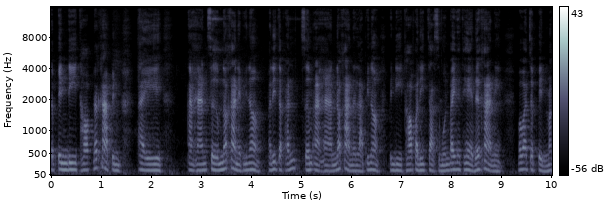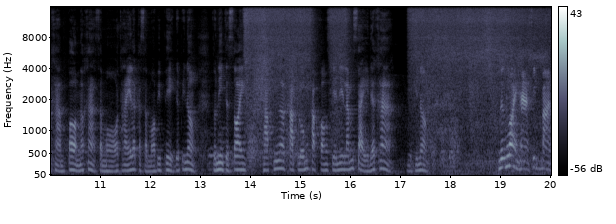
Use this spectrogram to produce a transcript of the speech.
จะเป็นดีท็อกนะคะเป็นไอ อาหารเสริมเนาะค่ะเนี่ยพี่น้องผลิตภัณฑ์เสริมอาหารเนาะค่ะนั่นแหละพี่น้องเป็นดีท็อกผลิตจากสมุนไพรแท้ๆเด้อค่ะนี่ไม่ว่าจะเป็นมะขามป้อมเนาะค่ะสมอไทยแล้วก็สมอพิเภกเด้อพี่น้องตัวนี้จะซอยขับเหงื่อขับล้มขับของเสียในลำไส้เด้อค่ะนี่พี่น้องหนึ่งร้อยห้าสิบบาท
